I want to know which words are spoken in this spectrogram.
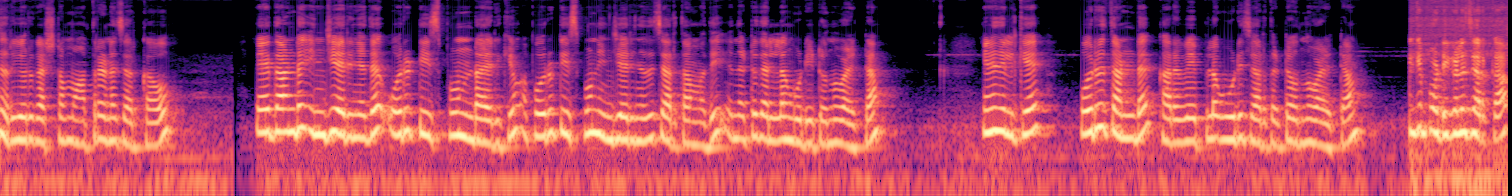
ചെറിയൊരു കഷ്ണം മാത്രമേ ചേർക്കാവൂ. ഏതാണ്ട് ഇഞ്ചി അരിഞ്ഞത് ഒരു ടീസ്പൂൺ ഉണ്ടായിരിക്കും. അപ്പോൾ ഒരു ടീസ്പൂൺ ഇഞ്ചി അരിഞ്ഞത് ചേർത്താൽ മതി. എന്നിട്ട് ഇതെല്ലാം കൂടിയിട്ടൊന്ന് വഴറ്റാം. ഇനി ഇതിലേക്ക് ഒരു തണ്ട് കറിവേപ്പില കൂടി ചേർത്തിട്ട് ഒന്ന് വഴറ്റാം. ഇതിലേക്ക് പൊടികൾ ചേർക്കാം.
